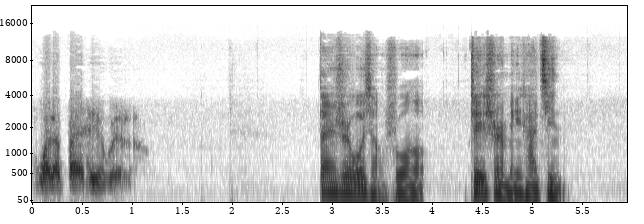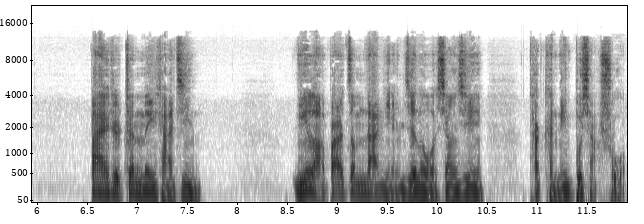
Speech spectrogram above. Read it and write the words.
我俩掰扯一回了，但是我想说，这事儿没啥劲，掰着真没啥劲。你老伴儿这么大年纪了，我相信他肯定不想说。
